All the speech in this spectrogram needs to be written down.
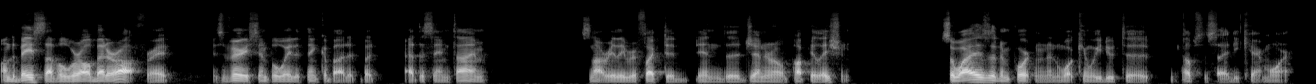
on the base level we're all better off right it's a very simple way to think about it but at the same time it's not really reflected in the general population so why is it important and what can we do to help society care more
